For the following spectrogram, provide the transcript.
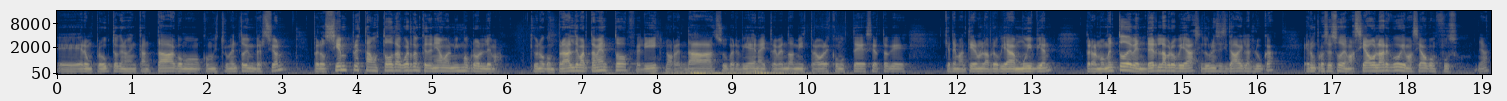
Eh, era un producto que nos encantaba como, como instrumento de inversión, pero siempre estábamos todos de acuerdo en que teníamos el mismo problema. Que uno compraba el departamento, feliz, lo arrendaba súper bien, hay tremendos administradores como ustedes, ¿cierto? Que, que te mantienen la propiedad muy bien, pero al momento de vender la propiedad, si tú necesitabas las lucas, era un proceso demasiado largo y demasiado confuso. ¿ya?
